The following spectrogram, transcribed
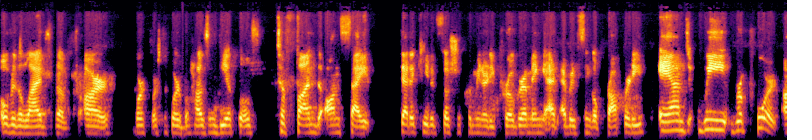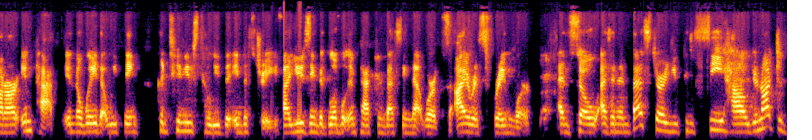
over the lives of our workforce affordable housing vehicles to fund on site dedicated social community programming at every single property. And we report on our impact in a way that we think continues to lead the industry uh, using the Global Impact Investing Network's IRIS framework. And so, as an investor, you can see how you're not just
